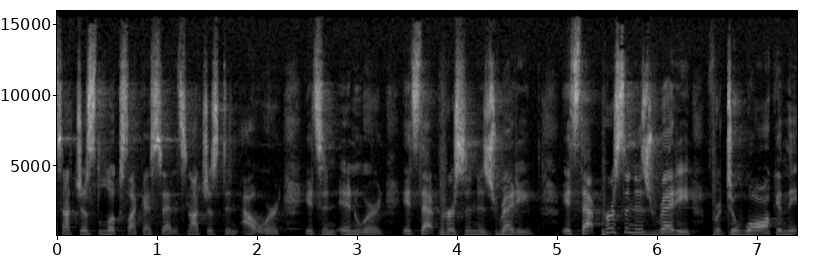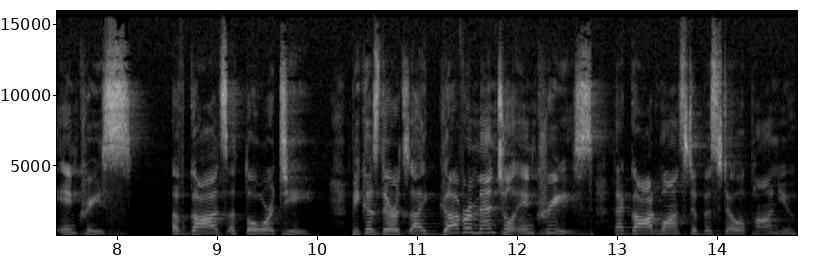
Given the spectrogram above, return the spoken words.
It's not just looks, like I said. It's not just an outward. It's an inward. It's that person is ready. It's that person is ready for to walk in the increase of God's authority because there's a governmental increase that God wants to bestow upon you.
